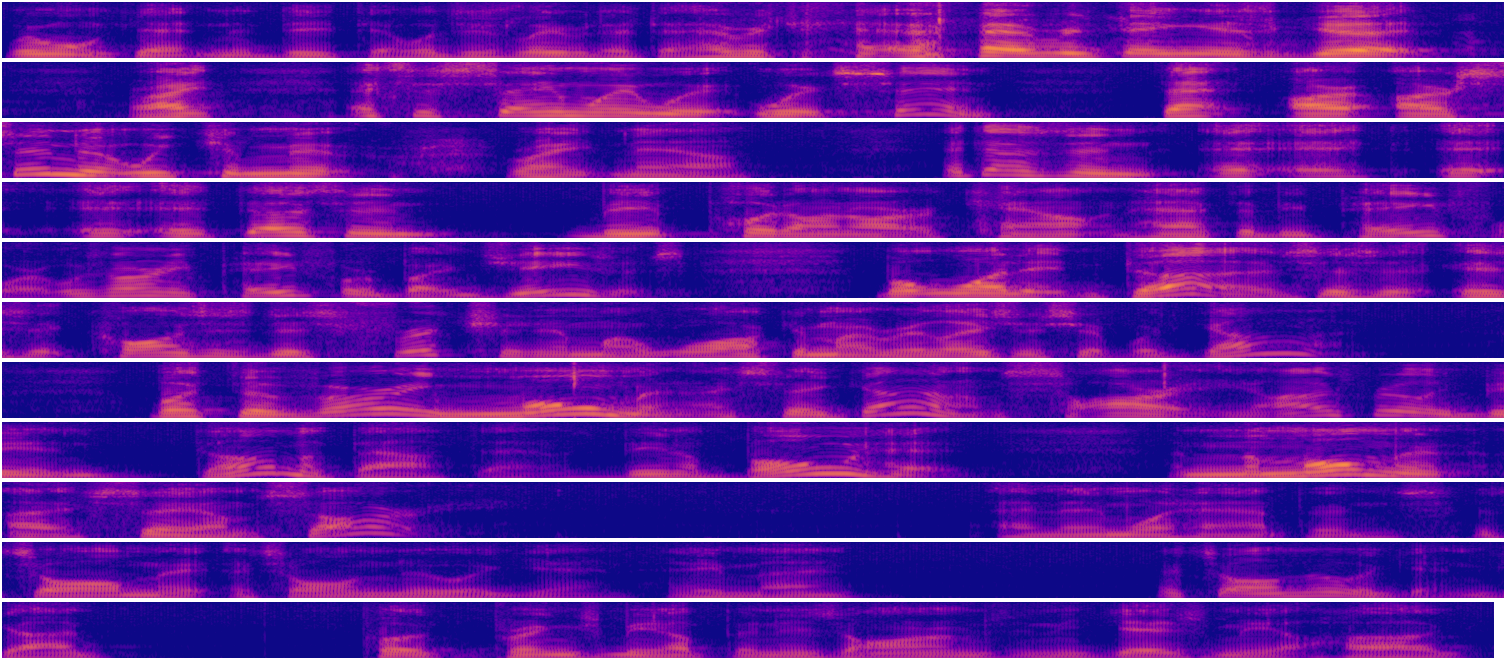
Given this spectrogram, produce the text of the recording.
We won't get into detail. We'll just leave it at that. Everything, everything is good, right? It's the same way with, with sin. That our, our sin that we commit right now, it doesn't, it, it, it, it doesn't be put on our account and have to be paid for. It was already paid for by Jesus. But what it does is it, is it causes this friction in my walk in my relationship with God. But the very moment I say, God, I'm sorry, you know, I was really being dumb about that. I was being a bonehead. And the moment I say, I'm sorry, and then what happens? It's all, it's all new again. Amen? It's all new again. God put, brings me up in his arms and he gives me a hug.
